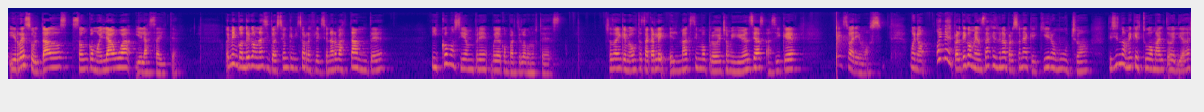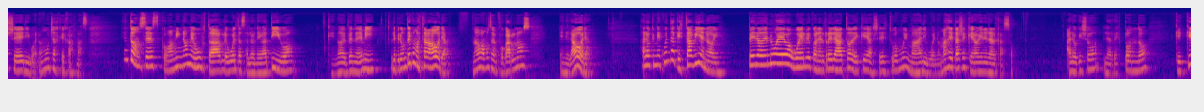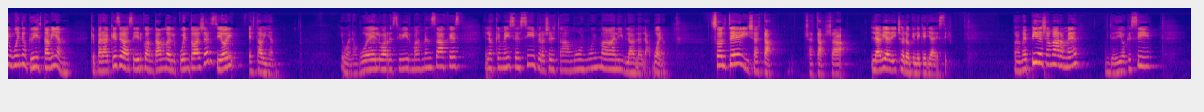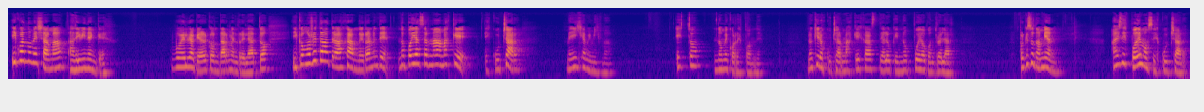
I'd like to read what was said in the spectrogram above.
Y resultados son como el agua y el aceite. Hoy me encontré con una situación que me hizo reflexionar bastante y como siempre voy a compartirlo con ustedes. Ya saben que me gusta sacarle el máximo provecho a mis vivencias, así que eso haremos. Bueno, hoy me desperté con mensajes de una persona que quiero mucho, diciéndome que estuvo mal todo el día de ayer y bueno, muchas quejas más. Entonces, como a mí no me gusta darle vueltas a lo negativo, que no depende de mí, le pregunté cómo estaba ahora, ¿no? Vamos a enfocarnos en el ahora. A lo que me cuenta que está bien hoy, pero de nuevo vuelve con el relato de que ayer estuvo muy mal y bueno, más detalles que no vienen al caso. A lo que yo le respondo que qué bueno que hoy está bien, que para qué se va a seguir contando el cuento de ayer si hoy está bien. Y bueno, vuelvo a recibir más mensajes en los que me dice, sí, pero ayer estaba muy, muy mal y bla, bla, bla. Bueno, solté y ya está, ya está, ya le había dicho lo que le quería decir. Bueno, me pide llamarme, le digo que sí, y cuando me llama, adivinen qué, vuelve a querer contarme el relato, y como yo estaba trabajando y realmente no podía hacer nada más que escuchar, me dije a mí misma, esto no me corresponde. No quiero escuchar más quejas de algo que no puedo controlar. Porque eso también, a veces podemos escuchar,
